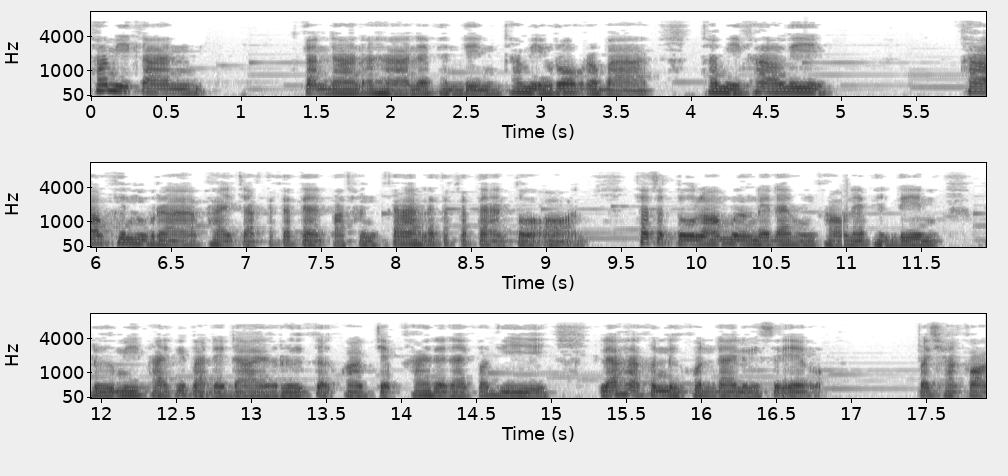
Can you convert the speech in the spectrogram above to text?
ถ้ามีการกันดานอาหารในแผ่นดิน ถ้ามีโรคระบาด ถ้ามีข้าวรีบ ข้าวขึ้นราภัยจากตะกแตนปาทังก้า และตะกแตนตัวอ่อน ถ้าศัตรูล้อมเมืองใดๆของเขาในแผ่นดิน หรือมีภัยพิบัติใดๆ หรือเกิดความเจ็บไข้ใดๆก็ดี แล้วหากคนหนึ่งคนใดหรืออิสราเอลประชากร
